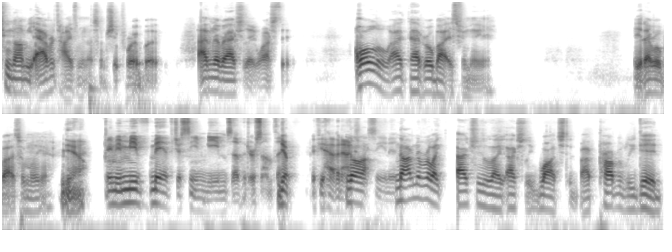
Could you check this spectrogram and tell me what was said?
Toonami advertisement or some shit for it, but I've never actually like, watched it. Oh, I, that robot is familiar. Yeah, that robot is familiar. Yeah. I mean, me may have just seen memes of it or something. Yep. If you haven't actually No, seen it. No, I've never like actually like actually watched it, but I probably did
